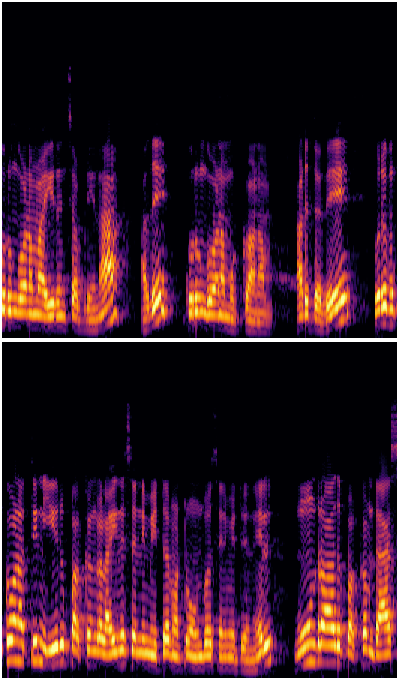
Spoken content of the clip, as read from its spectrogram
குறுங்கோணமாக இருந்துச்சு அப்படின்னா அது குறுங்கோண முக்கோணம். அடுத்தது ஒரு முக்கோணத்தின் இரு பக்கங்கள் ஐந்து சென்டிமீட்டர் மற்றும் ஒன்பது சென்டிமீட்டர் எனில் மூன்றாவது பக்கம் டேஸ்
